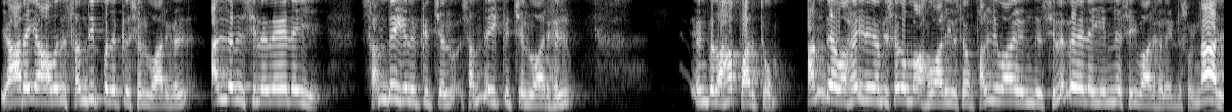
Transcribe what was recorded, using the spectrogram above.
யாரையாவது சந்திப்பதற்கு செல்வார்கள் அல்லது சில வேளை சந்தைகளுக்கு செல் சந்தைக்கு செல்வார்கள். என்பதாக பார்த்தோம். அந்த வகையில் நபி ஸல்லல்லாஹு அலைஹி பள்ளிவாயிலிருந்து சில வேளை என்ன செய்வார்கள் என்று சொன்னால்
